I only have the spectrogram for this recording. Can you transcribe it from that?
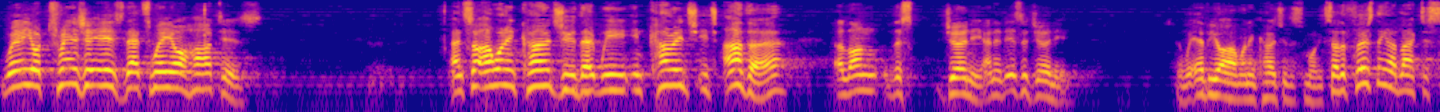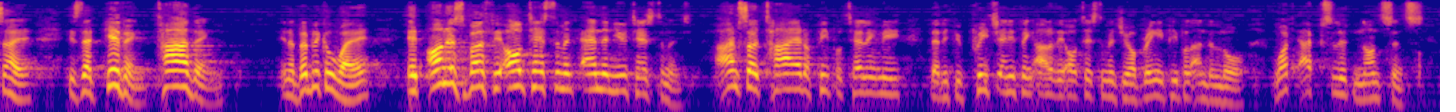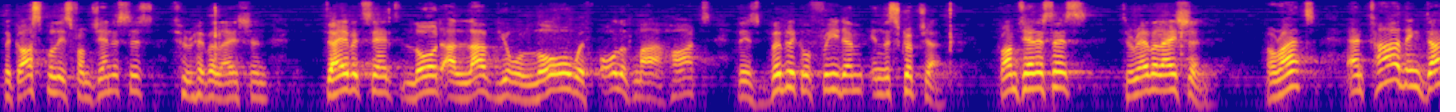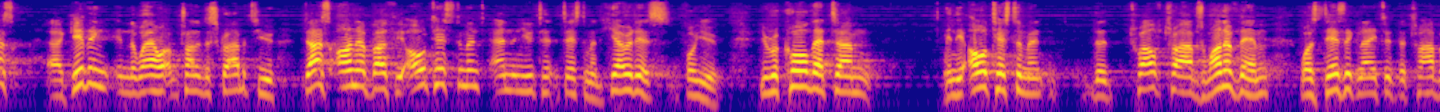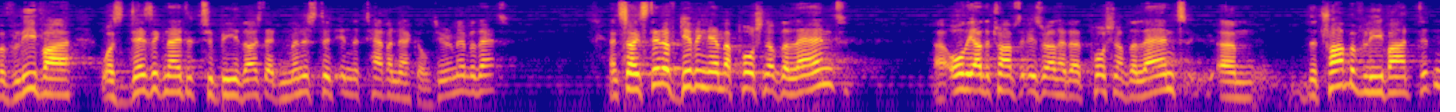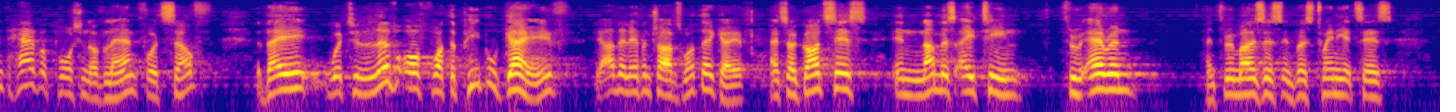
where your treasure is, that's where your heart is. And so I want to encourage you that we encourage each other along this journey. And it is a journey. And wherever you are, I want to encourage you this morning. So the first thing I'd like to say is that giving, tithing, in a biblical way, it honors both the Old Testament and the New Testament. I'm so tired of people telling me that if you preach anything out of the Old Testament, you are bringing people under law. What absolute nonsense. The gospel is from Genesis to Revelation. David said, Lord, I love your law with all of my heart. There's biblical freedom in the scripture. From Genesis to Revelation. Alright? And tithing does uh, giving, in the way I'm trying to describe it to you, does honor both the Old Testament and the New Testament. Here it is for you. You recall that um, in the Old Testament, the 12 tribes, one of them was designated, the tribe of Levi was designated to be those that ministered in the tabernacle. Do you remember that? And so instead of giving them a portion of the land, uh, all the other tribes of Israel had a portion of the land um, the tribe of Levi didn't have a portion of land for itself. They were to live off what the people gave, the other 11 tribes, what they gave. And so God says in Numbers 18, through Aaron and through Moses, in verse 20, it says,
